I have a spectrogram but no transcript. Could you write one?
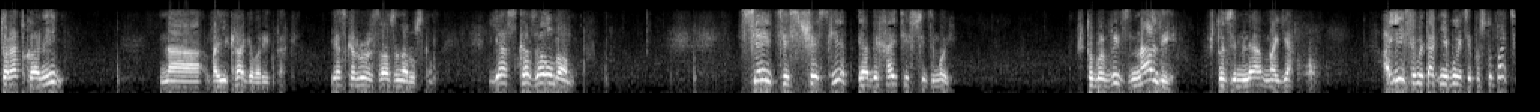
Торат Куаним на Ваикра говорит так. Я скажу сразу на русском. Я сказал вам, сейте шесть лет и отдыхайте в седьмой чтобы вы знали, что земля моя. А если вы так не будете поступать,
